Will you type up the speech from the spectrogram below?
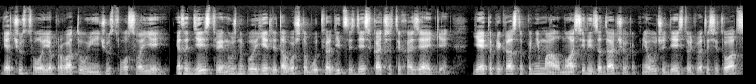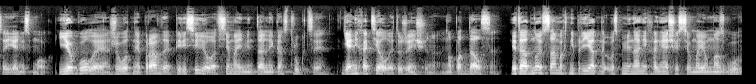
я чувствовал ее правоту и не чувствовал своей. Это действие нужно было ей для того, чтобы утвердиться здесь в качестве хозяйки, я это прекрасно понимал, но осилить задачу, как мне лучше действовать в этой ситуации, я не смог. Ее голая, животная правда пересилила все мои ментальные конструкции. Я не хотел эту женщину, но поддался. Это одно из самых неприятных воспоминаний, хранящихся в моем мозгу.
